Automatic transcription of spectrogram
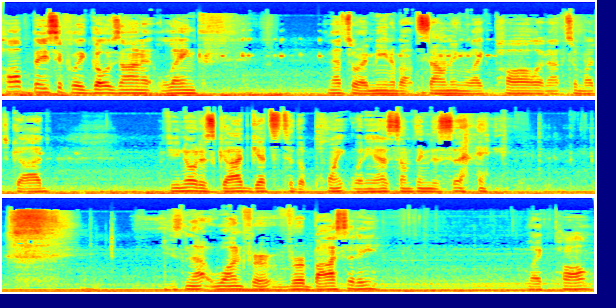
Paul basically goes on at length and that's what I mean about sounding like Paul and not so much God. If you notice, God gets to the point when he has something to say. He's not one for verbosity like Paul.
